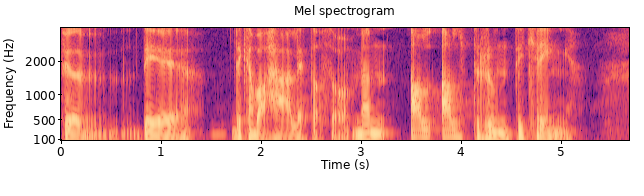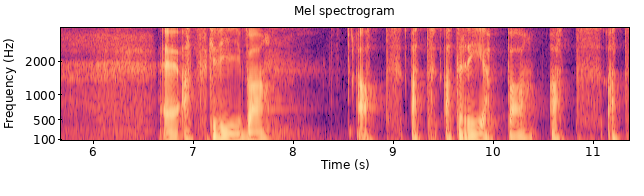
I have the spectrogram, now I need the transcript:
För det, det kan vara härligt alltså. Men all, allt runt omkring. Eh, att skriva, att, att, att repa, att, att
